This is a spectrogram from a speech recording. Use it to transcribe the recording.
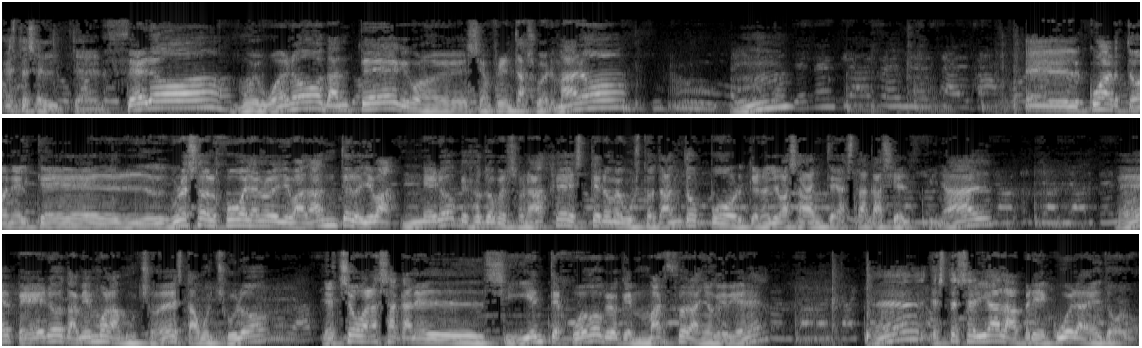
Este es el tercero, muy bueno, Dante, que se enfrenta a su hermano. ¿Mm? El cuarto, en el que el grueso del juego ya no lo lleva Dante, lo lleva Nero, que es otro personaje. Este no me gustó tanto porque no llevas a Dante hasta casi el final. ¿eh? Pero también mola mucho, ¿eh? está muy chulo. De hecho, van a sacar el siguiente juego, creo que en marzo del año que viene. ¿eh? Este sería la precuela de todo.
